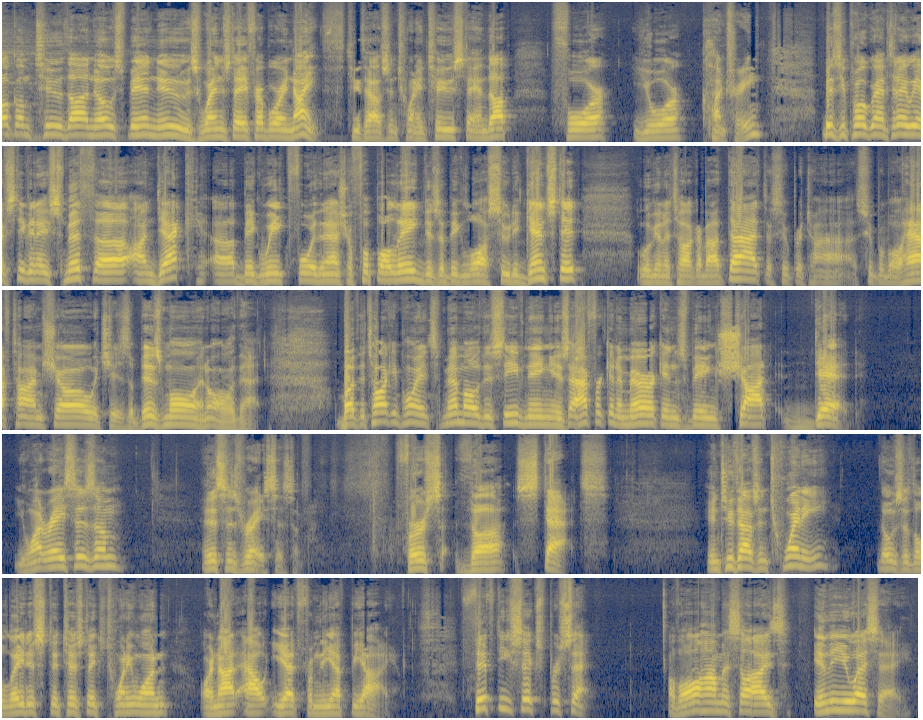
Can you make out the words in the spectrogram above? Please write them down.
welcome to the No Spin News, Wednesday, February 9th, 2022. Stand up for your country. Busy program today. We have Stephen A. Smith uh, on deck. Uh, big week for the National Football League. There's a big lawsuit against it. We're going to talk about that, the Super, uh, Super Bowl halftime show, which is abysmal, and all of that. But the talking points memo this evening is African Americans being shot dead. You want racism? This is racism. First, the stats. In 2020, those are the latest statistics, 21 are not out yet from the FBI. 56% of all homicides in the USA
